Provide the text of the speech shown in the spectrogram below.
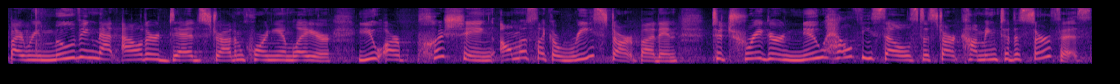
By removing that outer dead stratum corneum layer, you are pushing almost like a restart button to trigger new healthy cells to start coming to the surface.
